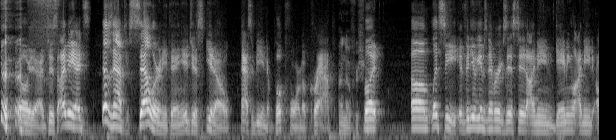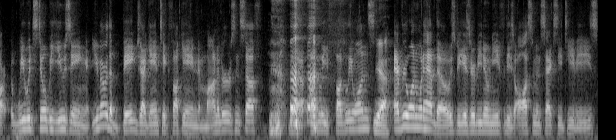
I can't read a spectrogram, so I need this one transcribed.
oh yeah, just I mean it's, it doesn't have to sell or anything. It just you know has to be in a book form of crap. I know for sure. But um, let's see. If video games never existed, I mean, gaming. I mean, our, we would still be using. You remember the big, gigantic fucking monitors and stuff, the ugly, fugly ones. yeah, Everyone would have those because there'd be no need for these awesome and sexy TVs.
